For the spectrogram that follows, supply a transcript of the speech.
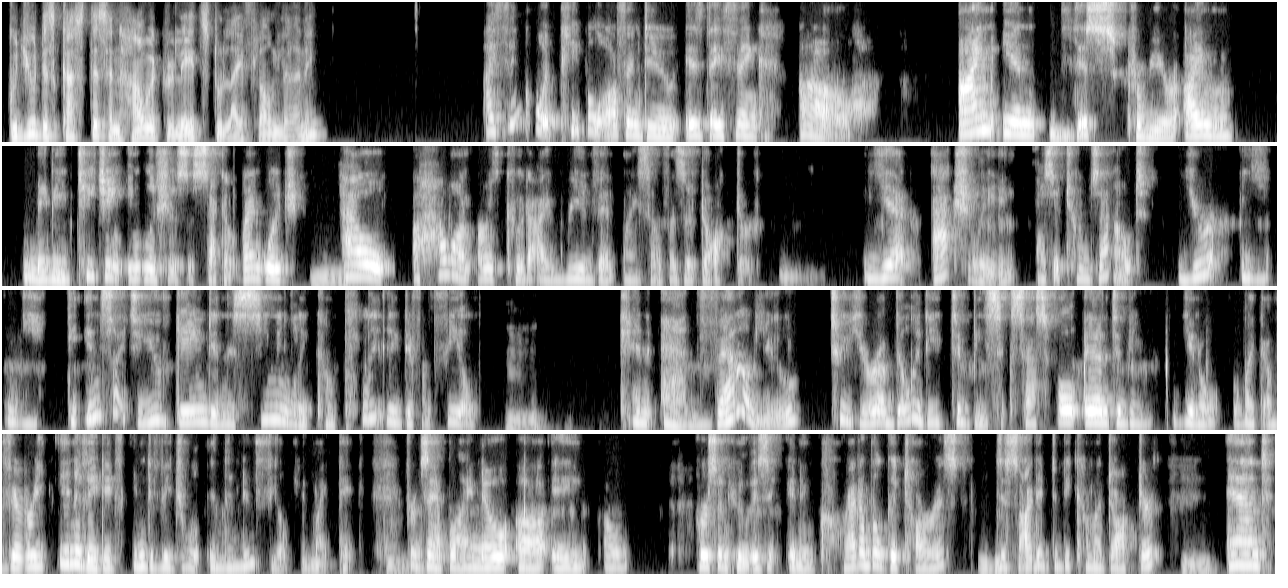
Could you discuss this and how it relates to lifelong learning? I think what people often do is they think, oh, I'm in this career. I'm maybe teaching English as a second language. Mm. How how on earth could I reinvent myself as a doctor? Mm. Yet, actually, as it turns out, you're the insights you've gained in this seemingly completely different field mm. can add value to your ability to be successful and to be you know like a very innovative individual in the new field you might pick mm-hmm. for example i know uh, a, a, person who is an incredible guitarist mm-hmm. decided to become a doctor mm-hmm. and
